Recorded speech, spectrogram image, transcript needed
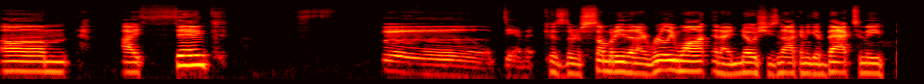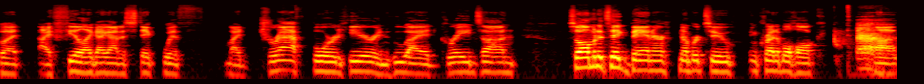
Um, I think, uh, damn it, because there's somebody that I really want, and I know she's not going to get back to me, but I feel like I got to stick with my draft board here and who I had grades on. So I'm going to take Banner number two, Incredible Hulk. Ah, Uh,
